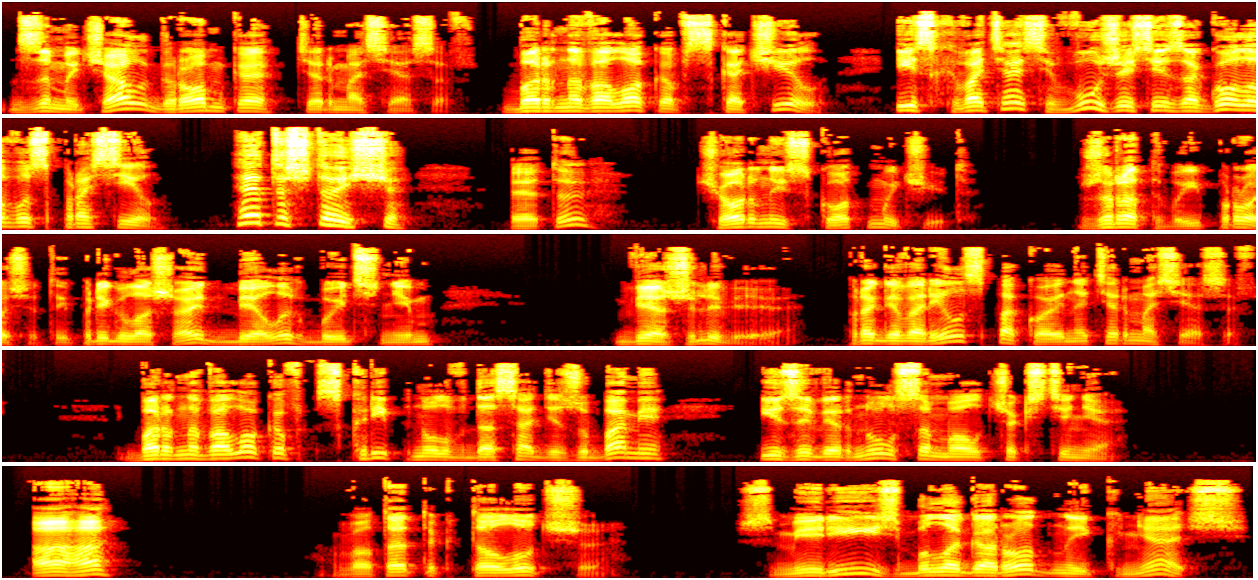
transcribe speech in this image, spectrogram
замычал громко Термосесов. Барнаволоков вскочил и, схватясь в ужасе за голову, спросил: "Это что еще?» "Это черный скот мычит. Жратвы просит и приглашает белых быть с ним вежливее", проговорил спокойно Термосесов. Барнаволоков скрипнул в досаде зубами и завернулся молча к стене. Ага. Вот это кто лучше? Смирись, благородный князь,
